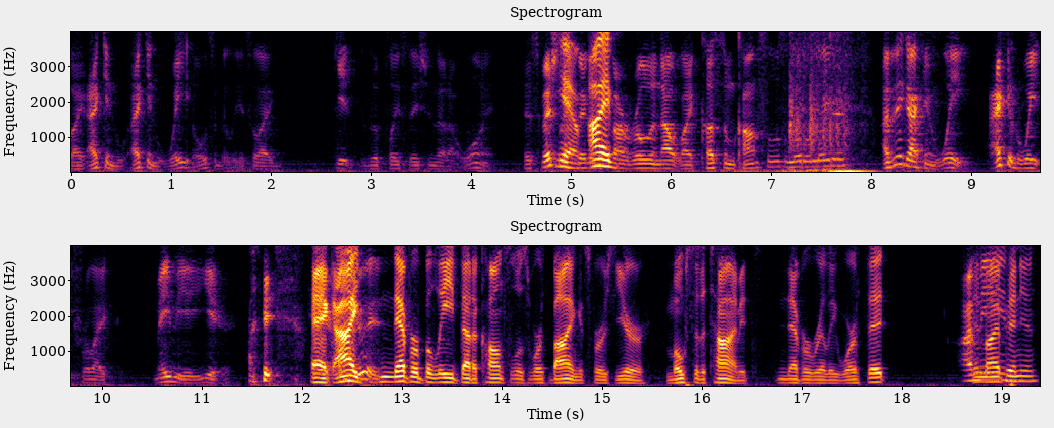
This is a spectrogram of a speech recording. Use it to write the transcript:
like I can I can wait ultimately to like get the PlayStation that I want. Especially Yeah, if they're gonna I've- start rolling out like custom consoles a little later. I think I can wait. I could wait for like maybe a year. Heck, Like, I'm I good. never believed that a console is worth buying its first year. most of the time it's never really worth it I in mean, my opinion.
